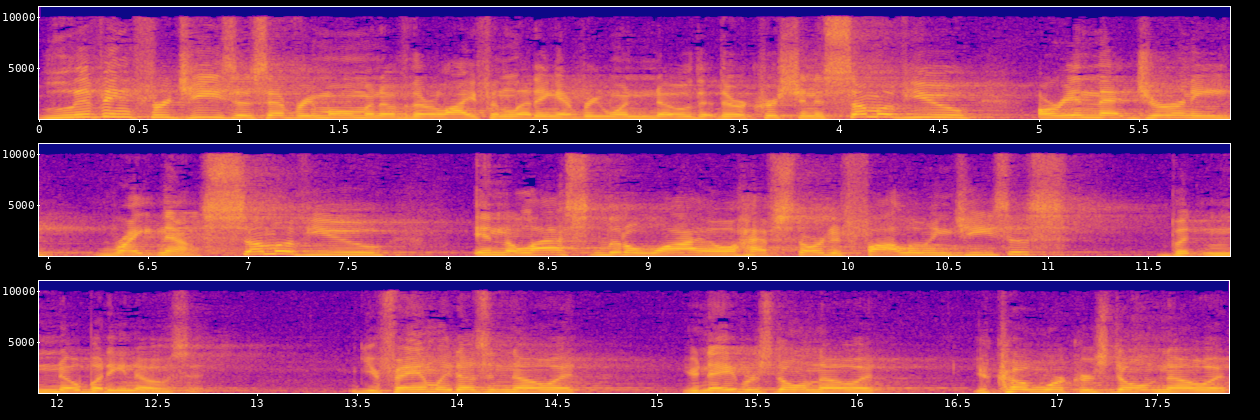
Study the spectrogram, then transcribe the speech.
living for Jesus every moment of their life and letting everyone know that they're a Christian. And some of you are in that journey right now. Some of you in the last little while have started following Jesus, but nobody knows it. Your family doesn't know it, your neighbors don't know it, your coworkers don't know it.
